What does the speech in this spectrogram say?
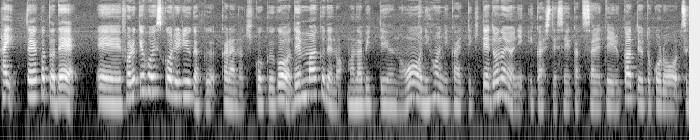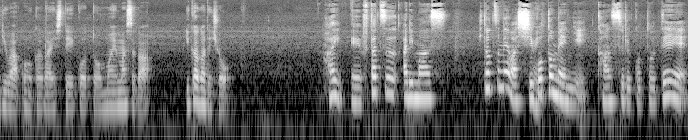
はい。ということで、えーフォルケホイスコーレ留学からの帰国後デンマークでの学びっていうのを日本に帰ってきてどのように生かして生活されているかというところを次はお伺いしていこうと思いますがいかがでしょう？はい、えー、2つあります。1つ目は仕事面に関することで、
